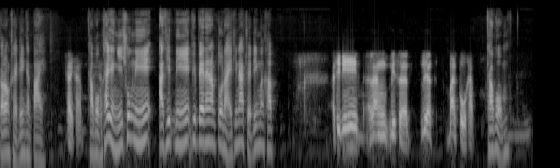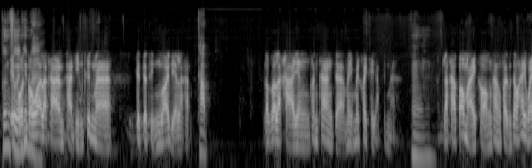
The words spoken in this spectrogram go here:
ก็ต้อง trading กันไปใช่ครับครับผมถ้าอย่างนี้ช่วงนี้อาทิตย์นี้พี่เป้แนะนำตัวไหนที่น่า trading บ้างครับ อาทิตย์นี้ทาง research เลือกบ้านปูครับ ครับผมเพิ่งเหตุฟื้นผลขึ้นเพราะว่ามาราคาถ่านหินขึ้นมาก็จะถึงร้อยเหรียญแล้วครับครับ แล้วก็ราคายังค่อนข้างจะไม่ไม่ค่อยขยับขึ้นมาอืมราคาเป้าหมายของทางฝ่ายมันเจ้าให้ไว้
